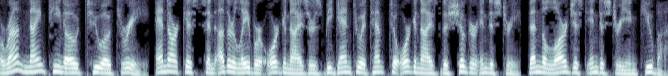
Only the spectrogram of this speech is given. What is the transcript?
Around 1902–03, anarchists and other labor organizers began to attempt to organize the sugar industry, then the largest industry in Cuba.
